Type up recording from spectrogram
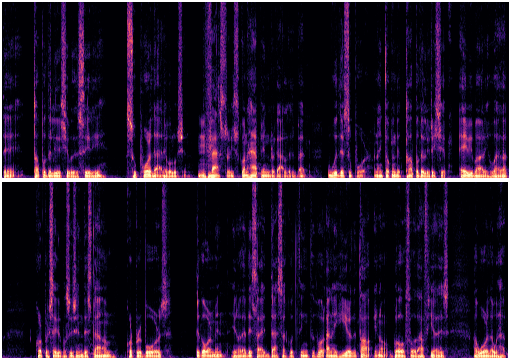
the top of the leadership of the city support that evolution mm-hmm. faster. It's going to happen regardless, but with the support, and I'm talking the top of the leadership, everybody who has a corporate executive position in this town, corporate boards, the government, you know, that decide that's a good thing to do. And I hear the talk, you know, Global Philadelphia is a word that we have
